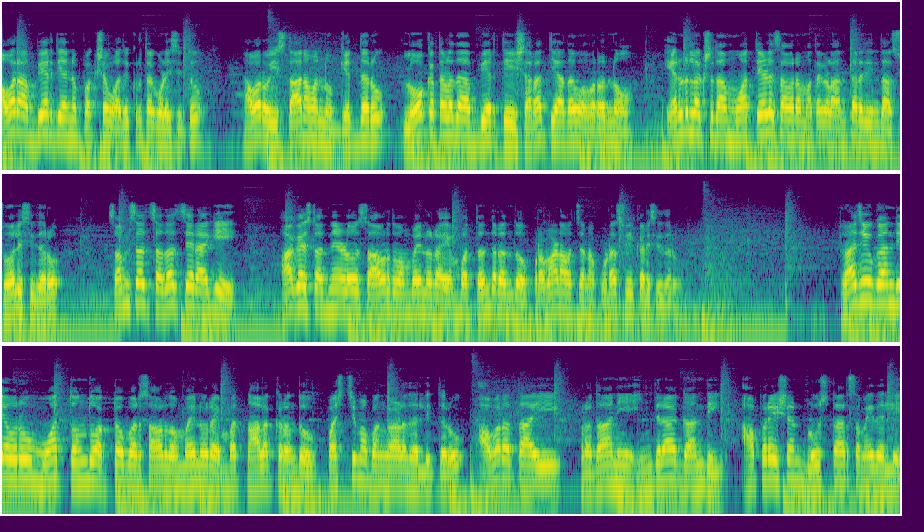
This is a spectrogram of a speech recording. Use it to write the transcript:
ಅವರ ಅಭ್ಯರ್ಥಿಯನ್ನು ಪಕ್ಷವು ಅಧಿಕೃತಗೊಳಿಸಿತು. ಅವರು ಈ ಸ್ಥಾನವನ್ನು ಗೆದ್ದರು. ಲೋಕತಳದ ಅಭ್ಯರ್ಥಿ ಶರತ್ ಯಾದವ್ ಅವರನ್ನು ಎರಡು ಲಕ್ಷದ ಮೂವತ್ತೇಳು ಸಾವಿರ ಮತಗಳ ಅಂತರದಿಂದ ಸೋಲಿಸಿದರು. ಸಂಸತ್ ಸದಸ್ಯರಾಗಿ ಆಗಸ್ಟ್ ಹದಿನೇಳು ಸಾವಿರದ ಒಂಬೈನೂರ ಎಂಬತ್ತೊಂದರಂದು ಪ್ರಮಾಣ ವಚನ ಕೂಡ ಸ್ವೀಕರಿಸಿದರು. ರಾಜೀವ್ ಗಾಂಧಿ ಅವರು ಮೂವತ್ತೊಂದು ಅಕ್ಟೋಬರ್ ಸಾವಿರದ ಒಂಬೈನೂರ ಎಂಬತ್ನಾಲ್ಕರಂದು ಪಶ್ಚಿಮ ಬಂಗಾಳದಲ್ಲಿದ್ದರು. ಅವರ ತಾಯಿ ಪ್ರಧಾನಿ Indira Gandhi operation blue star ಸಮಯದಲ್ಲಿ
